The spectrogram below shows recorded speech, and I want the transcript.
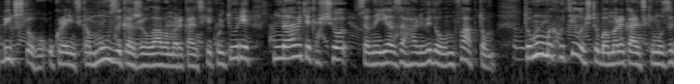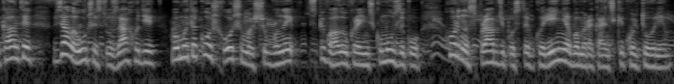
Більш того, українська музика жила в американській культурі, навіть якщо це не є загальновідомим фактом. Тому ми хотіли, щоб американські музиканти взяли участь у заході, бо ми також хочемо, щоб вони співали українську музику. Хор насправді пустив коріння в американській культурі.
